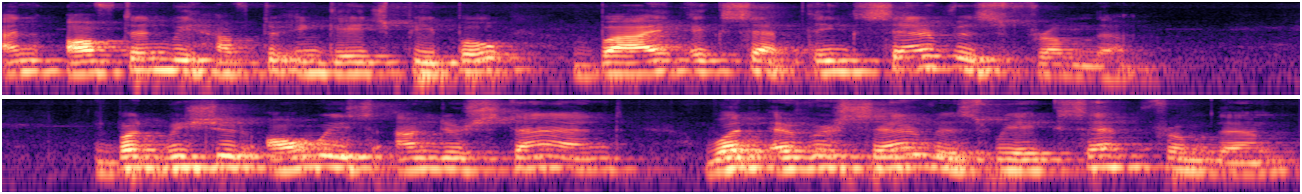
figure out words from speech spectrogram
And often we have to engage people by accepting service from them. But we should always understand whatever service we accept from them,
